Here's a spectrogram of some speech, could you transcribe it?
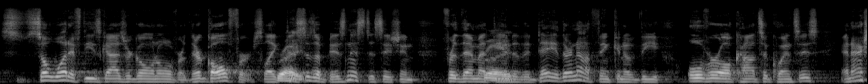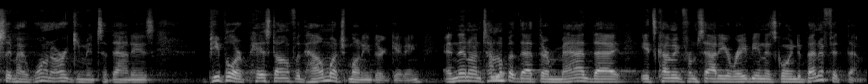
so what if these guys are going over? They're golfers. Like, right. this is a business decision for them at right. the end of the day. They're not thinking of the overall consequences. And actually, my one argument to that is people are pissed off with how much money they're getting. And then on top yeah. of that, they're mad that it's coming from Saudi Arabia and is going to benefit them.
